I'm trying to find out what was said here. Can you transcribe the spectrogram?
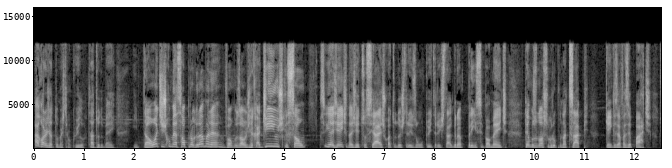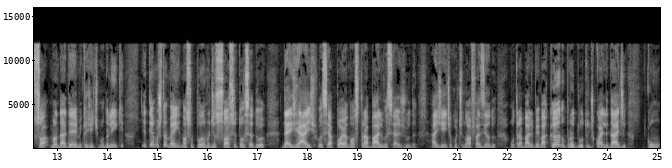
Agora já tô mais tranquilo, tá tudo bem. Então, antes de começar o programa, né, vamos aos recadinhos que são seguir a gente nas redes sociais, 4231, Twitter Instagram principalmente. Temos o nosso grupo no WhatsApp, quem quiser fazer parte, só mandar DM que a gente manda o link. E temos também nosso plano de sócio torcedor, 10 reais. Você apoia o nosso trabalho, você ajuda a gente a continuar fazendo um trabalho bem bacana, um produto de qualidade com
